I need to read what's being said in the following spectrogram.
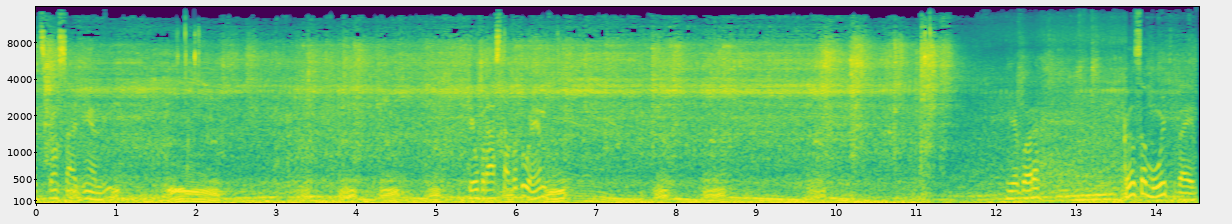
uma descansadinha ali. Porque o braço tava doendo. E agora cansa muito, velho,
